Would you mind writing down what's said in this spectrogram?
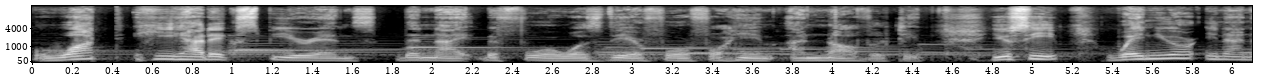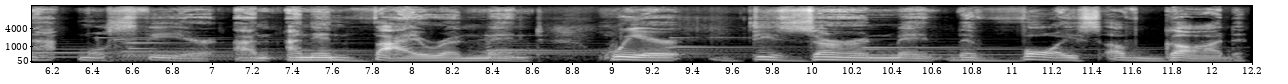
What he had experienced the night before was therefore for him a novelty. You see, when you're in an atmosphere and an environment where discernment, the voice of God,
